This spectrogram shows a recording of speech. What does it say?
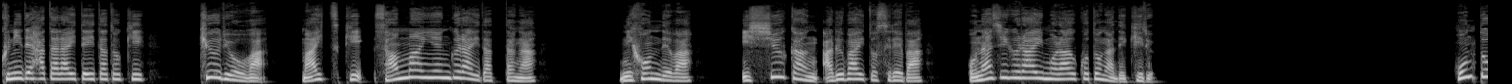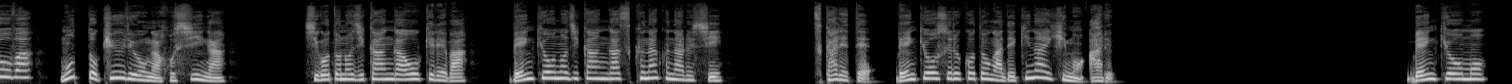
国で働いていた時、給料は毎月3万円ぐらいだったが、日本では1週間アルバイトすれば同じぐらいもらうことができる。本当はもっと給料が欲しいが、仕事の時間が多ければ勉強の時間が少なくなるし、疲れて勉強することができない日もある。勉強も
